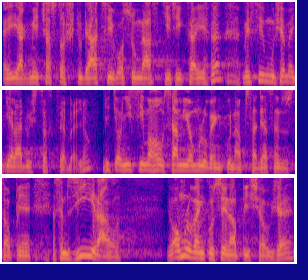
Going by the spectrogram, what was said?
jak mě často študáci v 18 říkají, my si můžeme dělat už, co chceme. Jo? Teď oni si mohou sami omluvenku napsat. Já jsem zůstal úplně, já jsem zíral. Jo, omluvenku si napíšou, že?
